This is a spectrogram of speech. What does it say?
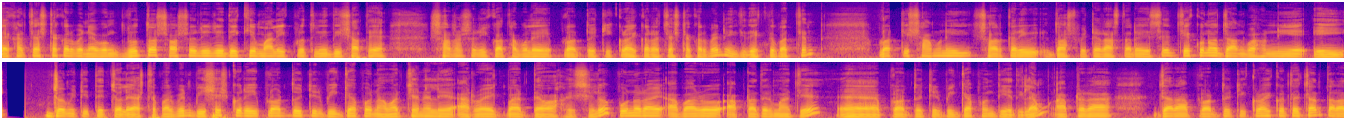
দেখার চেষ্টা করবেন এবং দ্রুত সশরীরে দেখে মালিক প্রতিনিধির সাথে সরাসরি কথা বলে প্লট দুইটি ক্রয় করার চেষ্টা করবেন। এই যে দেখতে পাচ্ছেন, প্লটটির সামনেই সরকারি দশ ফিটের রাস্তা রয়েছে। যে কোনো যানবাহন নিয়ে এই জমিটিতে চলে আসতে পারবেন। বিশেষ করে এই প্লট দুইটির বিজ্ঞাপন আমার চ্যানেলে আরও একবার দেওয়া হয়েছিল। পুনরায় আবারও আপনাদের মাঝে প্লট দুইটির বিজ্ঞাপন দিয়ে দিলাম। আপনারা যারা প্লট দুইটি ক্রয় করতে চান, তারা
